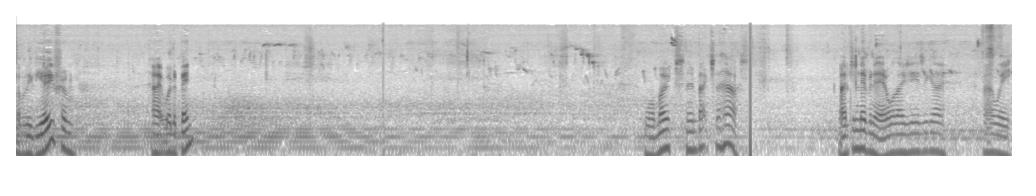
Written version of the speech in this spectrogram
Lovely view from how it would have been. More moat, then back to the house. Imagine living here all those years ago. Are we?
